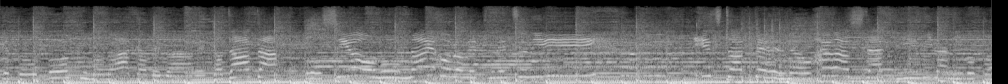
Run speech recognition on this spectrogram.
けど僕の中で誰かだったどうしようもないほど熱烈にいつだって目を離した君何事も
